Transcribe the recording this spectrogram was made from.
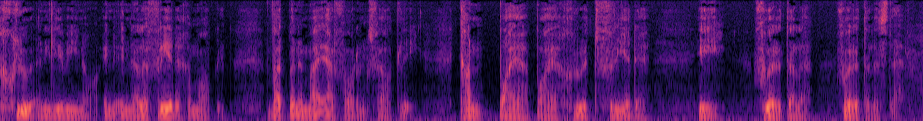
glo in die lewe hierna en en hulle vrede gemaak het, wat binne my ervaringsveld lê, kan baie baie groot vrede hê voordat hulle voordat hulle sterf.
